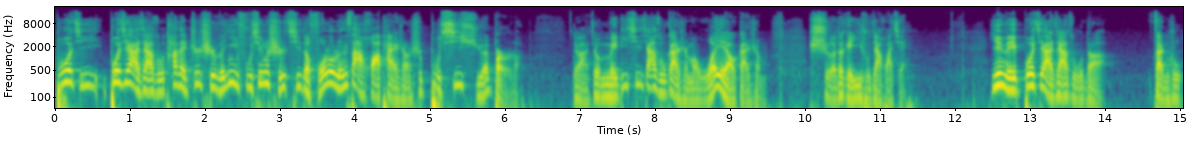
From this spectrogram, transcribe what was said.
波吉波吉亚家族，他在支持文艺复兴时期的佛罗伦萨画派上是不惜血本的，对吧？就美第奇家族干什么，我也要干什么，舍得给艺术家花钱。因为波吉亚家族的赞助，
